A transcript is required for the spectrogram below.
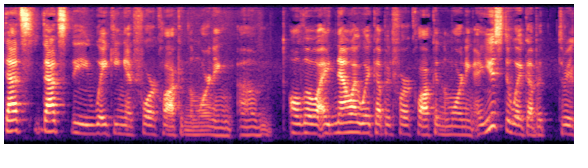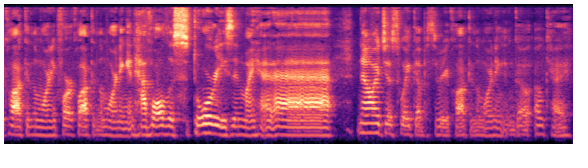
that's that's the waking at four o'clock in the morning. Um, although I now I wake up at four o'clock in the morning. I used to wake up at three o'clock in the morning, four o'clock in the morning, and have all the stories in my head. Ah, now I just wake up at three o'clock in the morning and go, okay,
